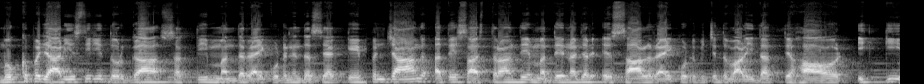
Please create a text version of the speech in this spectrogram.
ਮੁੱਖ ਪੁਜਾਰੀ ਸ੍ਰੀ ਦੁਰਗਾ ਸ਼ਕਤੀ ਮੰਦਰ ਰਾਏਕੋਟ ਨੇ ਦੱਸਿਆ ਕਿ ਪੰਚਾਂਗ ਅਤੇ ਸ਼ਾਸਤਰਾਂ ਦੇ ਮੱਦੇਨਜ਼ਰ ਇਸ ਸਾਲ ਰਾਏਕੋਟ ਵਿੱਚ ਦੀਵਾਲੀ ਦਾ ਤਿਉਹਾਰ 21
